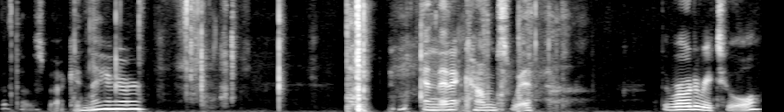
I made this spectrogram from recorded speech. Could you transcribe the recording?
Put those back in there. And then it comes with the rotary tool.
